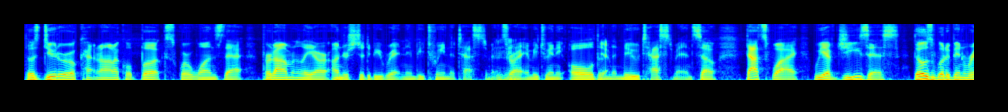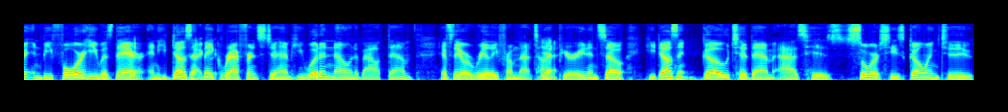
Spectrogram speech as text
those deuterocanonical books were ones that predominantly are understood to be written in between the testaments, mm-hmm. right? In between the Old and the New Testament. And so that's why we have Jesus. Those would have been written before he was there. Yeah, and he doesn't exactly. make reference to him. He would have known about them if they were really from that time yeah. period. And so he doesn't go to them as his source. He's going to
